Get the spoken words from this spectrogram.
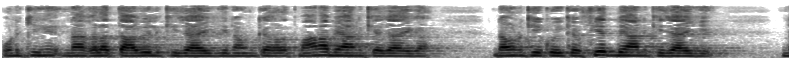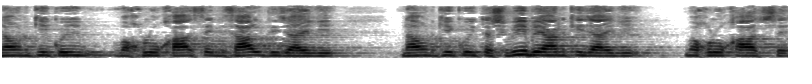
ان کی نہ غلط تعویل کی جائے گی، نہ ان کا غلط معنی بیان کیا جائے گا۔ نہ ان کی کوئی کیفیت بیان کی جائے گی۔ نہ ان کی کوئی مخلوقات سے مثال دی جائے گی۔ نہ ان کی کوئی تشبیح بیان کی جائے گی۔ مخلوقات سے۔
